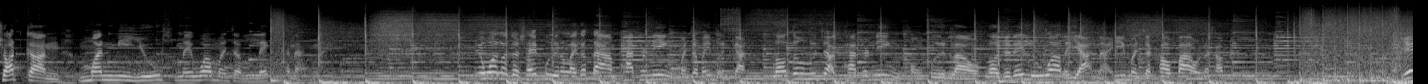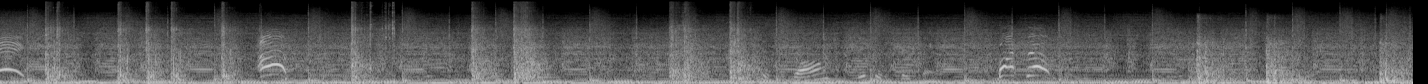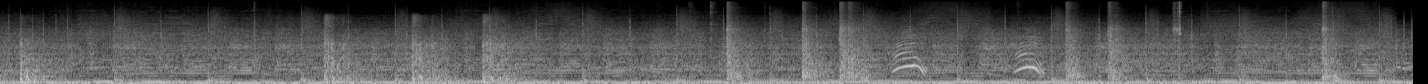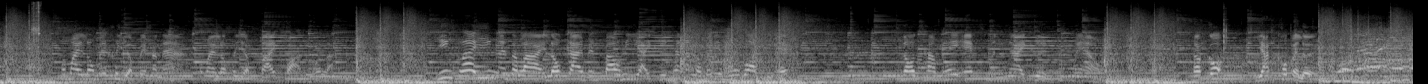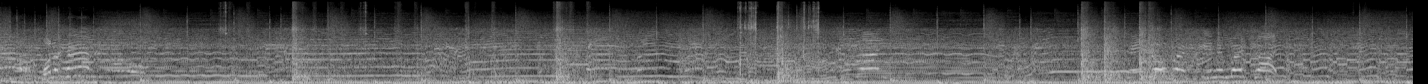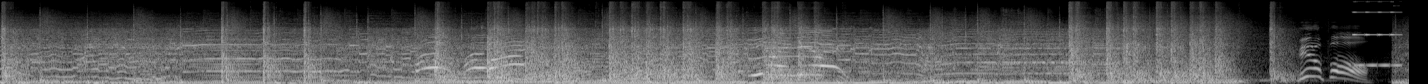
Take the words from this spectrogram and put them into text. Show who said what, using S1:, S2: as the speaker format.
S1: ช็อตกันมันมี use ไม่ว่ามันจะเล็กขนาดไหน ไม่ว่าเราจะใช้ปืนอะไรก็ตาม patterning มันจะไม่เหมือนกัน เราต้องรู้จัก patterning ของปืนเรา เราจะได้รู้ว่าระยะไหนที่มันจะเข้าเป้านะครับ ยิง up This is strong this is safer ไมเราไม่ขยับไปข้างหน้าทำไมเราขยับซ้ายขวาหรือว่าหลังยิ่งใกล้ยิ่งอันตราย เรากลายเป็นเป้าที่ใหญ่ขึ้นทั้งนั้นเราไม่ได้ move on to x เราทำให้ x มันง่ายขึ้นไม่เอา แล้วก็ยัดเข้าไปเลยหมดแล้วครับ fall.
